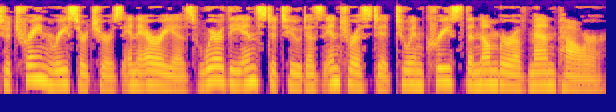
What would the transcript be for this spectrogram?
to train researchers in areas where the institute is interested to increase the number of manpower.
